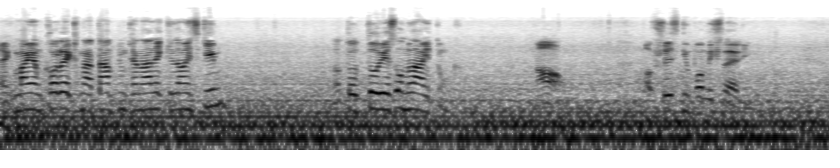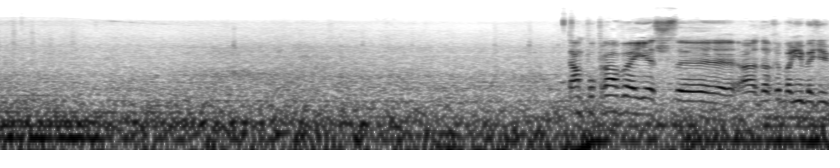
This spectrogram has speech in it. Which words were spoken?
Jak mają korek na tamtym kanale kilońskim, no to tu jest umleitung. No, o wszystkim pomyśleli. Tam po prawej jest, e, a to chyba nie będzie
